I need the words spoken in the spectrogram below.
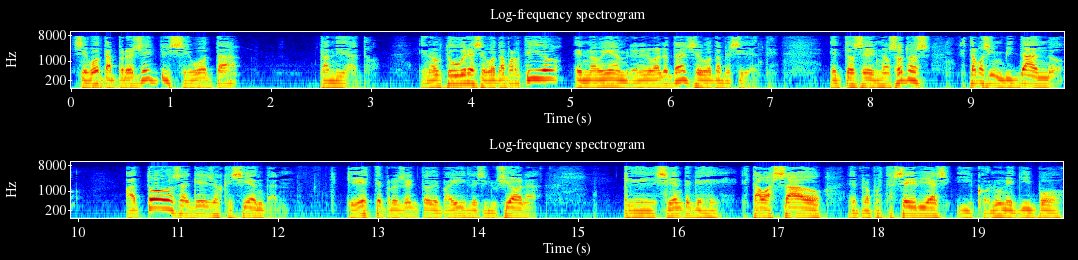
Se vota proyecto y se vota candidato. En octubre se vota partido, en noviembre en el balotaje se vota presidente. Entonces nosotros estamos invitando a todos aquellos que sientan que este proyecto de país les ilusiona, que sienten que está basado en propuestas serias y con un equipo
